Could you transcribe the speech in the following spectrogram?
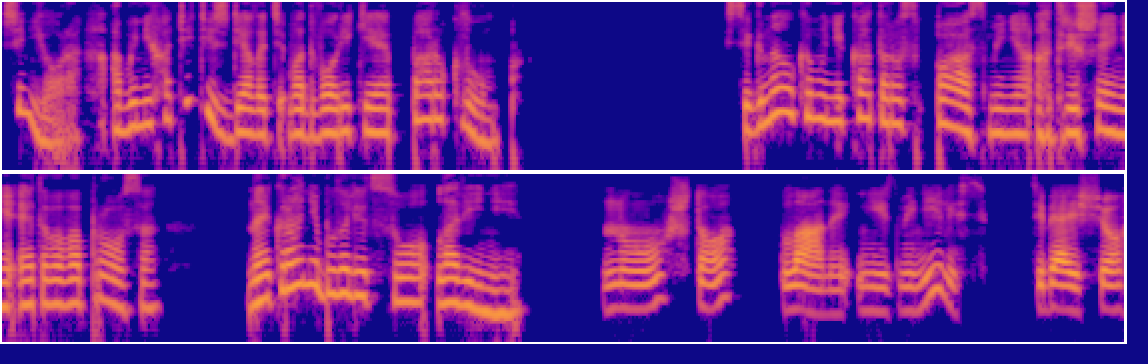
«Сеньора, а вы не хотите сделать во дворике пару клумб?» Сигнал коммуникатора спас меня от решения этого вопроса. На экране было лицо Лавинии. «Ну что, планы не изменились? Тебя еще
